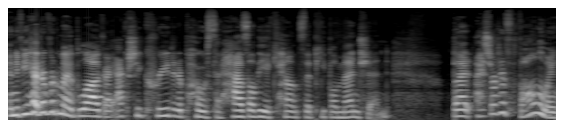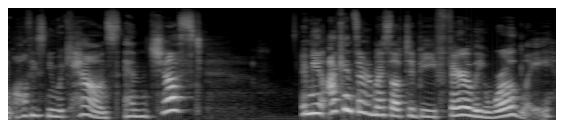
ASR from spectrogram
And if you head over to my blog, I actually created a post that has all the accounts that people mentioned. But I started following all these new accounts and just I mean, I consider myself to be fairly worldly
